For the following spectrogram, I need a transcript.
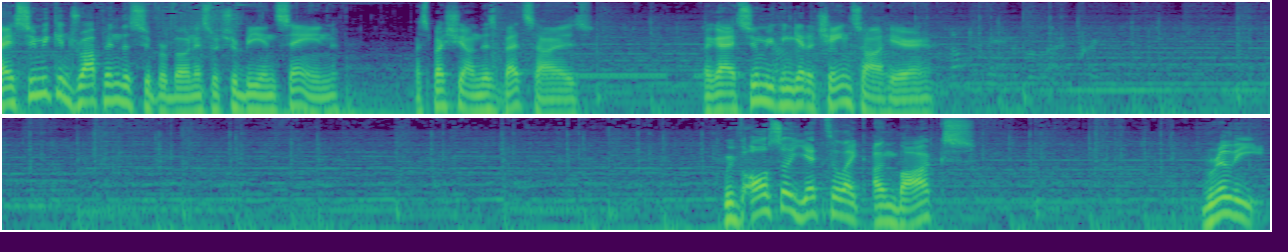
I assume you can drop in the super bonus, which would be insane, especially on this bet size. Like, I assume you can get a chainsaw here. We've also yet to, like, unbox really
